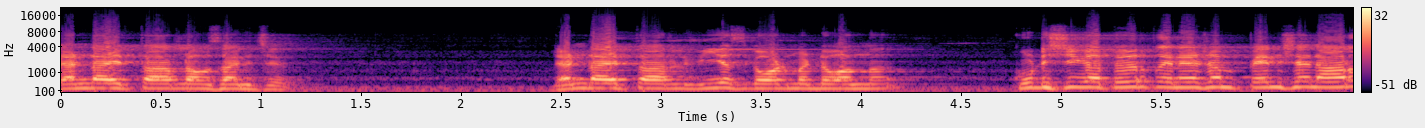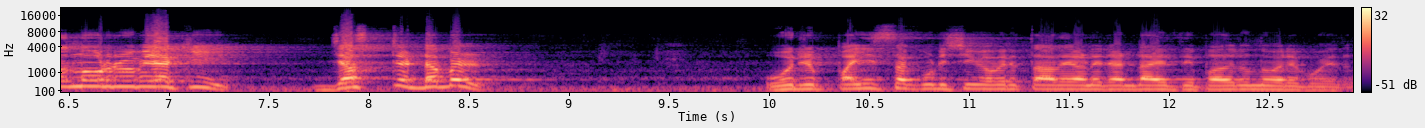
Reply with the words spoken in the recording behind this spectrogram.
രണ്ടായിരത്തി ആറിൽ അവസാനിച്ച്. രണ്ടായിരത്തി ആറിൽ വി എസ് ഗവൺമെന്റ് വന്ന് കുടിശ്ശിക തീർത്തതിനു ശേഷം പെൻഷൻ അറുന്നൂറ് രൂപയാക്കി. Just double. ഒരു പൈസ കുടിശ്ശിക വരുത്താതെയാണ് രണ്ടായിരത്തി പതിനൊന്ന് വരെ പോയത്.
